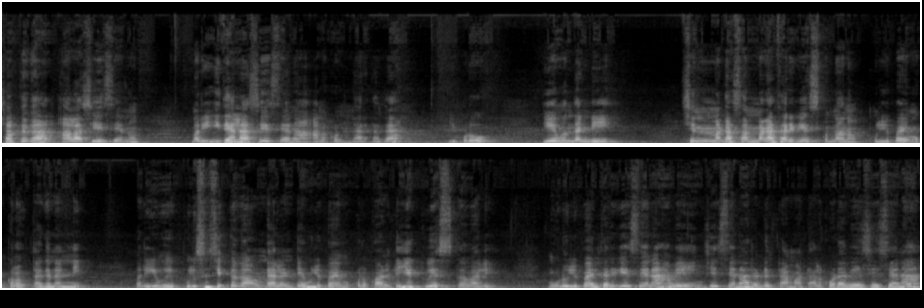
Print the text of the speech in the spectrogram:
చక్కగా అలా చేశాను. మరి ఇదే అలా చేశానా అనుకుంటున్నారు కదా? ఇప్పుడు ఏముందండి? చిన్నగా సన్నగా తరిగేసుకున్నాను ఉల్లిపాయ ముక్కలు తగినన్ని. మరియు పులుసు చిక్కగా ఉండాలంటే ఉల్లిపాయ ముక్కల క్వాలిటీ ఎక్కువ వేసుకోవాలి. మూడు ఉల్లిపాయలు తరిగేసానా వేయించేసానా రెండు టమాటాలు కూడా వేసేసానా?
